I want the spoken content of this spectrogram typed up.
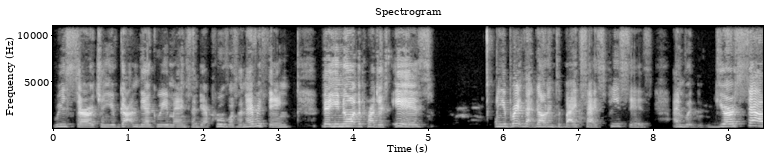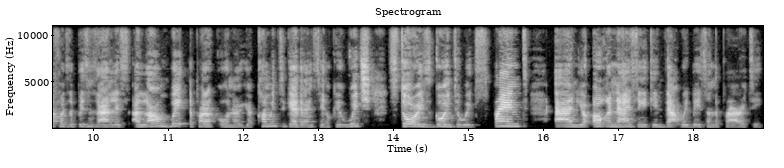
research and you've gotten the agreements and the approvals and everything, then you know what the project is and you break that down into bite-sized pieces. And with yourself as a business analyst along with the product owner you're coming together and saying okay which story is going to which sprint? And you're organizing it in that way based on the priority.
